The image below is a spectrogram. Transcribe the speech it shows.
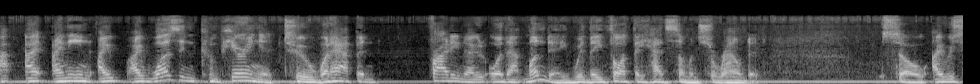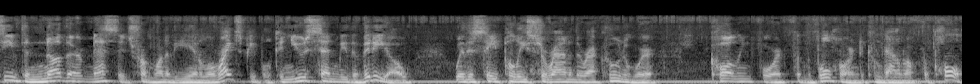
I, I, I mean I, I wasn't comparing it to what happened Friday night or that Monday where they thought they had someone surrounded. So I received another message from one of the animal rights people. Can you send me the video where the state police surrounded the raccoon and were calling for it from the bullhorn to come down off the pole?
